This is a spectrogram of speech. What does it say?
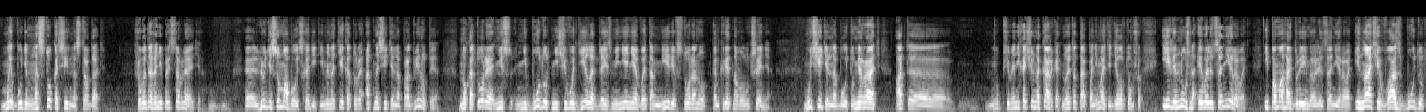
мы будем настолько сильно страдать, что вы даже не представляете. Э, люди с ума будут сходить. Именно те, которые относительно продвинутые, но которые не, не будут ничего делать для изменения в этом мире в сторону конкретного улучшения. Мучительно будет умирать от... э, ну, в общем, я не хочу накаркать, но это так, понимаете? Дело в том, что или нужно эволюционировать и помогать другим эволюционировать, иначе вас будут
